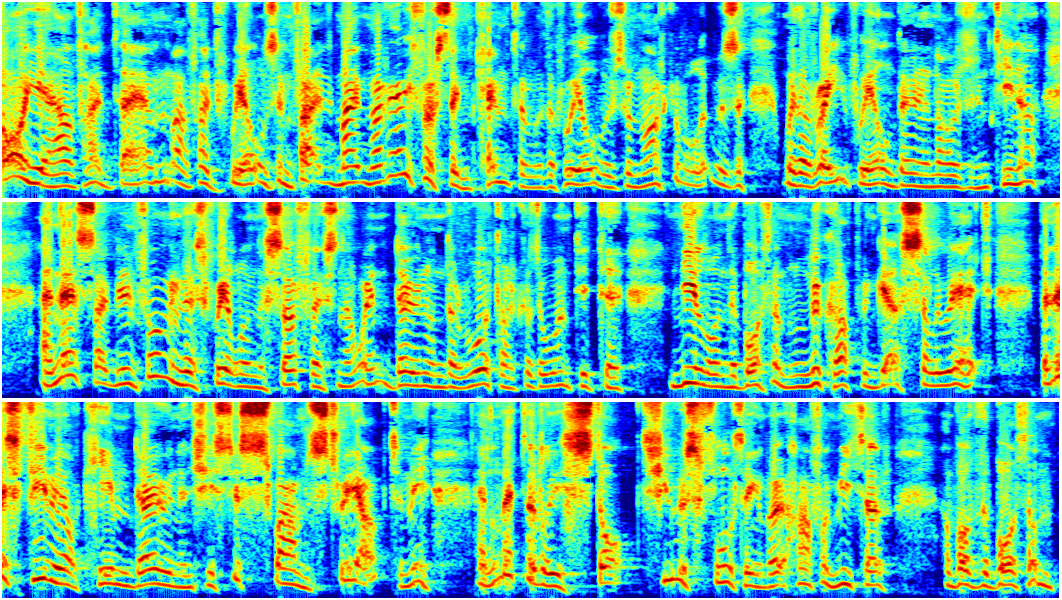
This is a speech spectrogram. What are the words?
Oh yeah, I've had um, I've had whales. In fact, my, my very first encounter with a whale was remarkable. It was with a right whale down in Argentina, and this I've been filming this whale on the surface, and I went down underwater because I wanted to kneel on the bottom and look up and get a silhouette. But this female came down and she just swam straight up to me and literally stopped. She was floating about half a metre above the bottom,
